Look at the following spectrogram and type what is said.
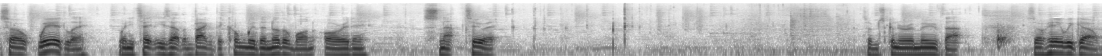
so weirdly, when you take these out the bag, they come with another one already snapped to it. So I'm just going to remove that. So here we go.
